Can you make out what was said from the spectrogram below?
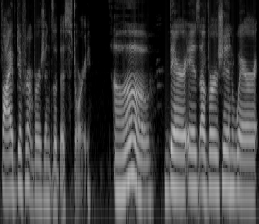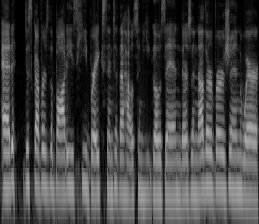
five different versions of this story. Oh. There is a version where Ed discovers the bodies, he breaks into the house and he goes in. There's another version where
